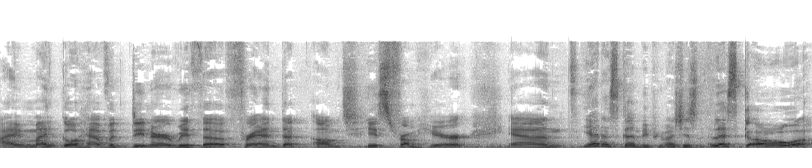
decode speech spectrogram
I might go have a dinner with a friend that um he's from here. And yeah that's gonna be pretty much it. Let's go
